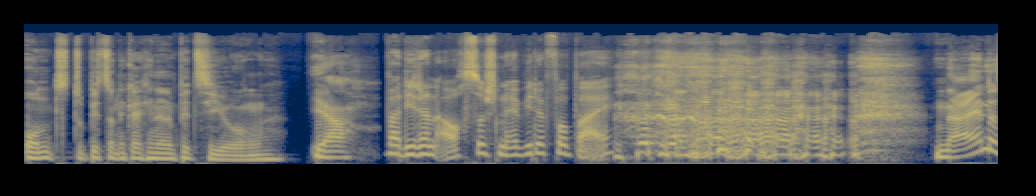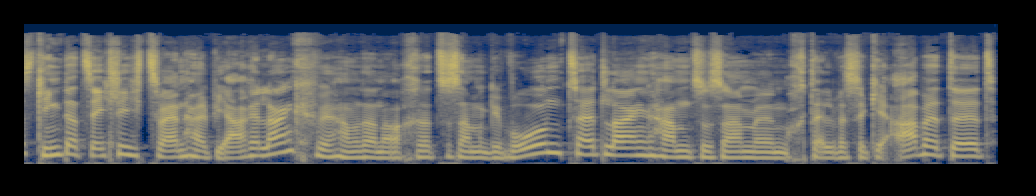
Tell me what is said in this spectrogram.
und du bist dann gleich in einer Beziehung. Ja. War die dann auch so schnell wieder vorbei? Nein, das ging tatsächlich zweieinhalb Jahre lang. Wir haben dann auch zusammen gewohnt zeitlang, haben zusammen auch teilweise gearbeitet,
